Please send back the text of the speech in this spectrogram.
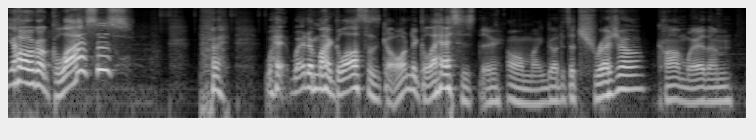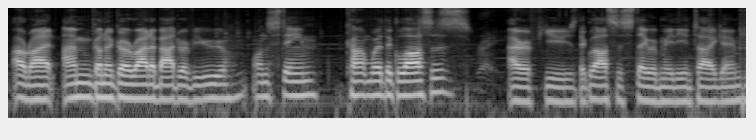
Yo, I got glasses? where, where did my glasses go? On the glasses there. Oh my god, it's a treasure? Can't wear them. Alright, I'm gonna go write a bad review on Steam. Can't wear the glasses? I refuse. The glasses stay with me the entire game.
